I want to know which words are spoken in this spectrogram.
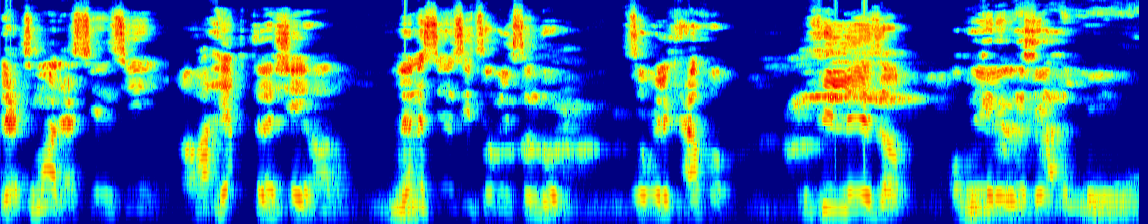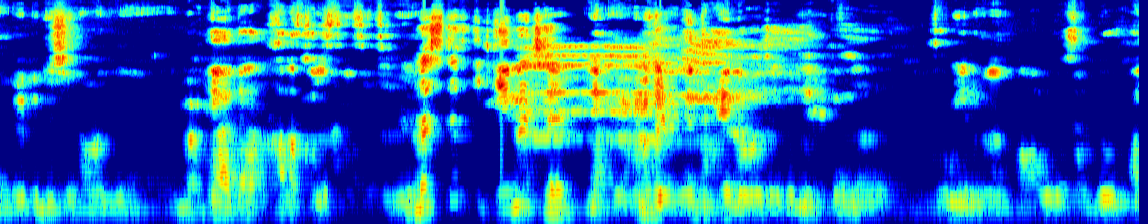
الاعتماد على ال CNC راح يقتل الشيء هذا. لأن ال CNC تسوي لك صندوق تسوي لك حفر وفي الليزر وفي الأشياء اللي repetition أو المعتادة خلاص خلص بس تفقد قيمتها. لا يعني أنت الحين لو أجي أقول لك تسوي لي مثلا طاوله صندوق هذه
